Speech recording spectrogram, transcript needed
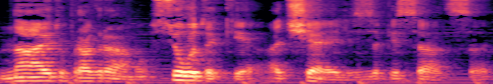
на эту программу все-таки отчаялись записаться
